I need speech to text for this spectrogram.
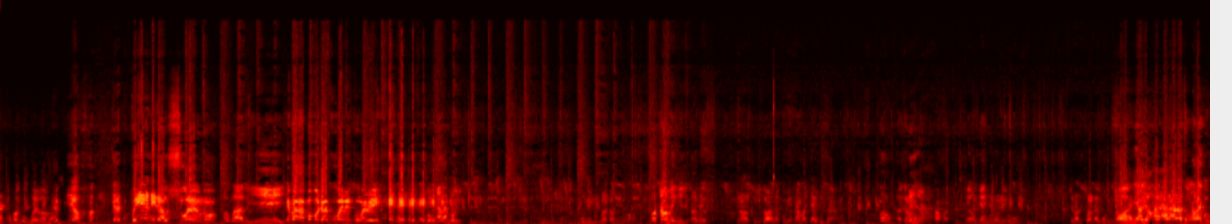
လည်းကိုယ့်ဘက်ကိုဝဲမှာပါအေးရောဘိန်းနေတော့ရှိုးလိုက်အောင်နော်ဟုတ်ပါပြီအေးပါမဟုတ်ဒါကိုပိုင်မင်းကိုပိုင်မင်းငါလည်းမကိုနေလို့တောင်းနေပါဟောတောင်းနေကြီးလေဘာဖြစ်ကျွန်တော်ခီးသွားနေကိုရနားမှာရိုက်ပြီးခံဟောမင်းလားဟာဟာကျွန်တော်ပြန်ညွှန်လို့လေဟို ကျွန်တော်တချို့လိုက်ပို့ပြီးအော်ရောက်ရောက်အဲ့အဲ့ဒါဆိုငါလိုက်ပို့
